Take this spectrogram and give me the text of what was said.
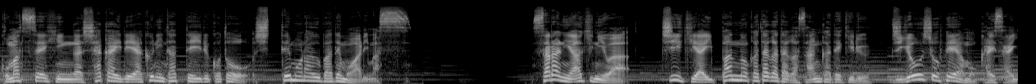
小松製品が社会で役に立っていることを知ってもらう場でもあります。さらに秋には地域や一般の方々が参加できる事業所フェアも開催。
